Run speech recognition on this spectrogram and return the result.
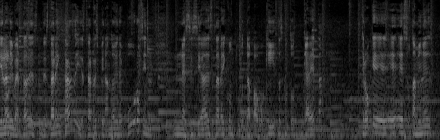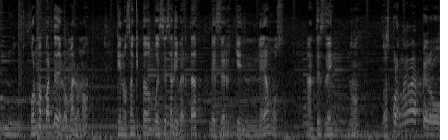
Sí, la libertad de, estar en casa y estar respirando aire puro sin necesidad de estar ahí con tu tapaboquitas, con tu careta. Creo que e, eso también es, mm, forma parte de lo malo, ¿no? Que nos han quitado pues esa libertad de ser quien éramos antes de, ¿no? No es por nada, pero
